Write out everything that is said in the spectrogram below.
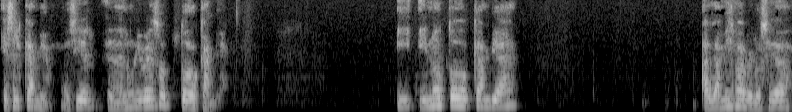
es el cambio. Es decir, en el universo todo cambia. Y, no todo cambia a la misma velocidad.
